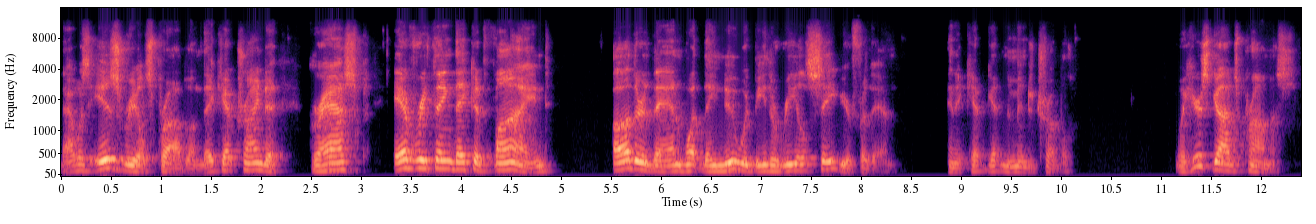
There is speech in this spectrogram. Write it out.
That was Israel's problem. They kept trying to grasp everything they could find other than what they knew would be the real savior for them. And it kept getting them into trouble. Well, here's God's promise.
